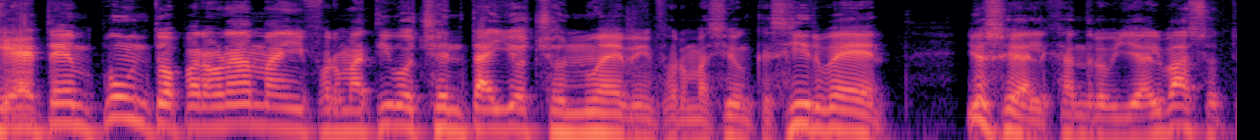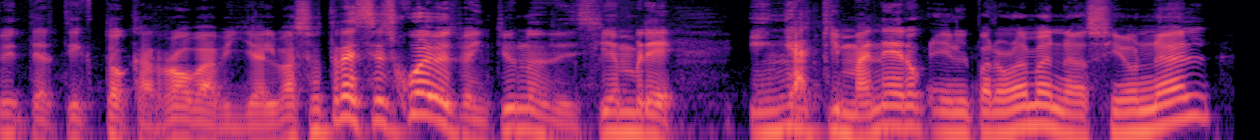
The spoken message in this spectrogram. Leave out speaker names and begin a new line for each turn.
Siete en punto, panorama informativo 88.9, información que sirve. Yo soy Alejandro Villalbazo, Twitter, TikTok, arroba Villalbazo 13. Es jueves 21 de diciembre, Iñaki Manero.
En el panorama nacional,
